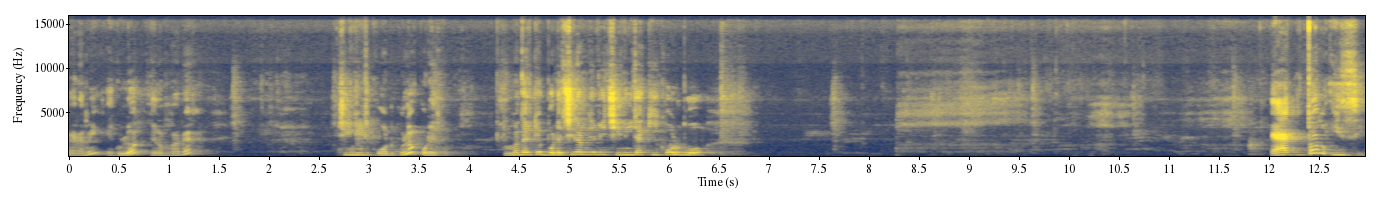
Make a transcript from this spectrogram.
এবার আমি এগুলো এরকমভাবে চিনির কোটগুলো করে নেব। তোমাদেরকে বলেছিলাম যে আমি চিনিটা কি করব। একদম ইজি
